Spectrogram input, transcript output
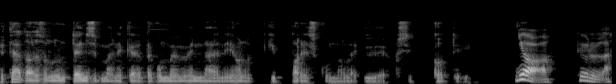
Ja tämä taisi olla nyt ensimmäinen kerta, kun me mennään niin jollekin pariskunnalle yöksi kotiin. Joo, kyllä.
